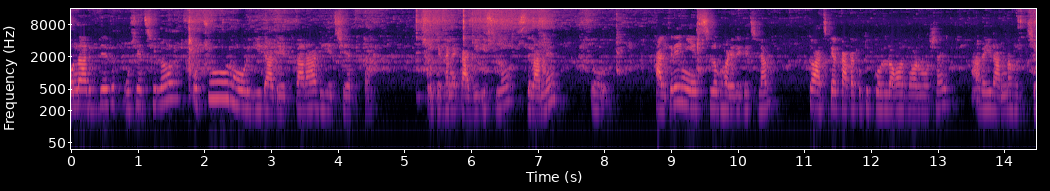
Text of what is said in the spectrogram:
ওনারদের পুষেছিল প্রচুর মুরগি তাদের, তারা দিয়েছে একটা। তো যেখানে কাজে গেছিল সেলামে। তো কালকেরেই নিয়ে এসেছিল, ঘরে রেখেছিলাম। তো আজকের কাটাকুটি করল আমার বরমশাই আর এই রান্না হচ্ছে।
